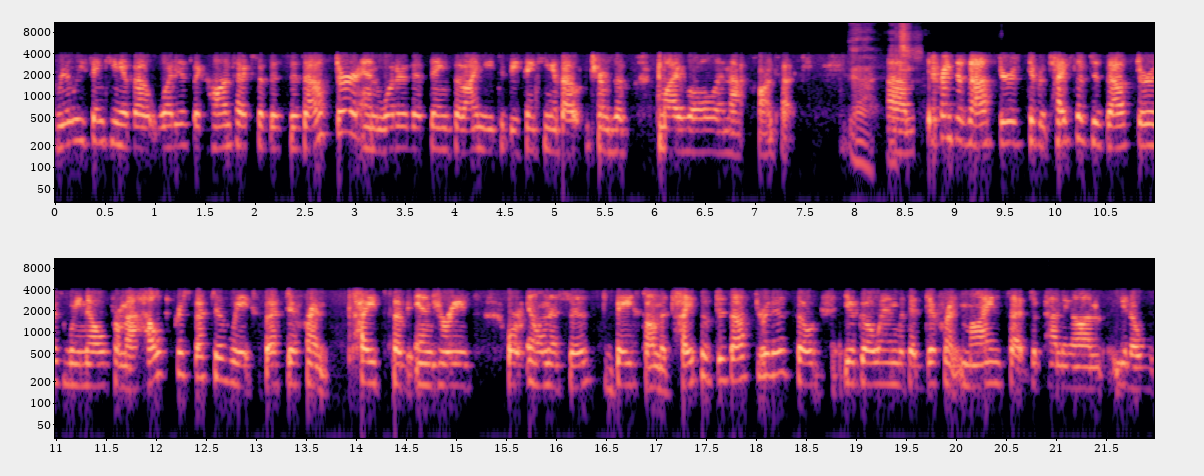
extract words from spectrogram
really thinking about what is the context of this disaster and what are the things that I need to be thinking about in terms of my role in that context. Yeah, um, different disasters, different types of disasters. We know from a health perspective, we expect different types of injuries or illnesses based on the type of disaster it is. So you go in with a different mindset depending on, you know,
